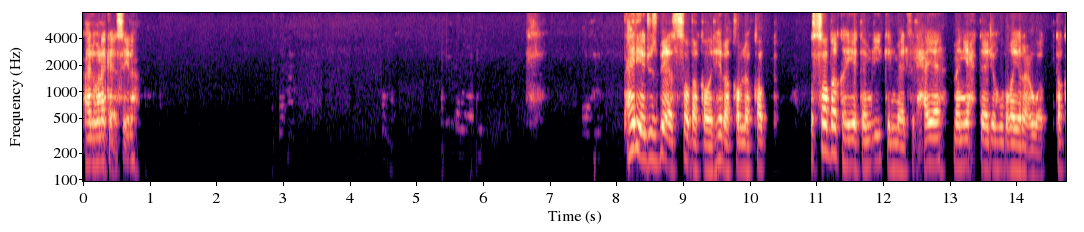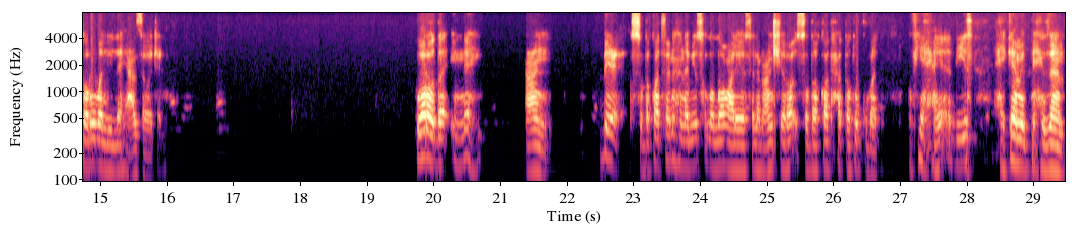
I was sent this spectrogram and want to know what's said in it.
هل هناك أسئلة؟ هل يجوز بيع الصدقة والهبة قبل القبض؟ الصدقة هي تمليك المال في الحياة من يحتاجه بغير عوض تقربا لله عز وجل. ورد النهي عن بيع الصدقات فنهى النبي صلى الله عليه وسلم عن شراء الصدقات حتى تقبض. وفي حديث حكام بن حزام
